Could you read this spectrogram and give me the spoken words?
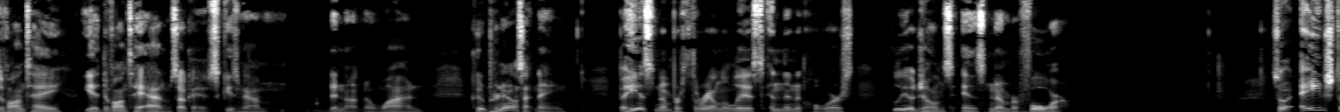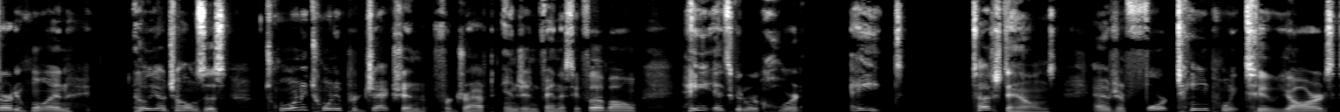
Davante, yeah, Davante Adams. Okay, excuse me, I did not know why I couldn't pronounce that name. But he is number three on the list, and then of course Julio Jones is number four. So at age 31, Julio Jones's 2020 projection for Draft Engine Fantasy Football, he is going to record eight touchdowns, averaging 14.2 yards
